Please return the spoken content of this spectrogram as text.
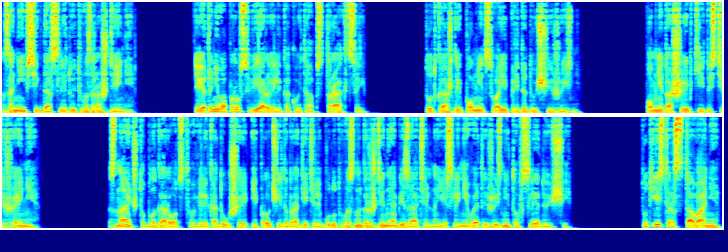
За ней всегда следует возрождение. И это не вопрос веры или какой-то абстракции. Тут каждый помнит свои предыдущие жизни. Помнит ошибки и достижения. Знает, что благородство, великодушие и прочие добродетели будут вознаграждены обязательно, если не в этой жизни, то в следующей. Тут есть расставание,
